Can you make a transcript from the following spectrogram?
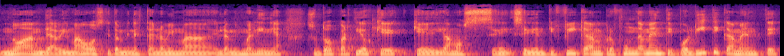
Noam de Abimaos, que también está en la misma, en la misma línea, son todos partidos que, que, digamos, se identifican profundamente y políticamente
